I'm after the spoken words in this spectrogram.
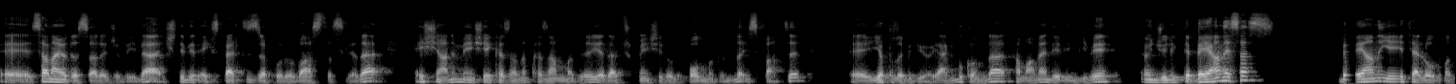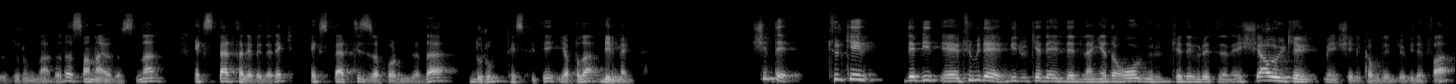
e, sanayi odası aracılığıyla işte bir ekspertiz raporu vasıtasıyla da eşyanın menşe kazanıp kazanmadığı ya da Türk menşeli olup olmadığını da ispatı e, yapılabiliyor. Yani bu konuda tamamen dediğim gibi öncelikle beyan esas, beyanın yeterli olmadığı durumlarda da sanayi odasından eksper talep ederek ekspertiz raporuyla da durum tespiti yapılabilmekte. Şimdi Türkiye'de bir e, tümüyle bir ülkede elde edilen ya da o ülkede üretilen eşya o ülke menşeli kabul ediliyor bir defa.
